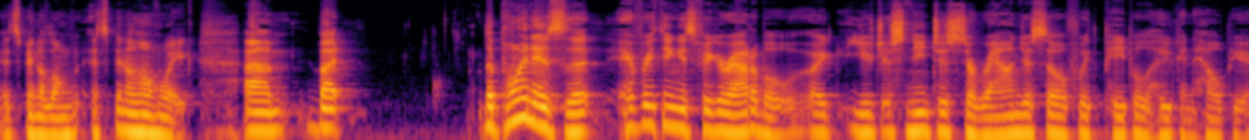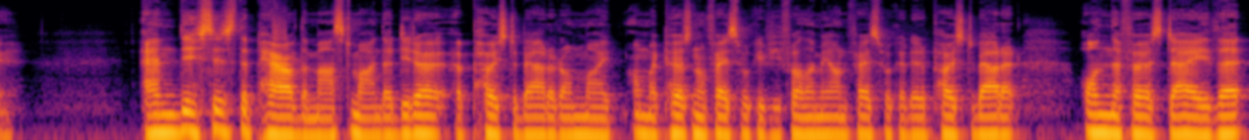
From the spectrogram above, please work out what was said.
it's been a long, it's been a long week. Um, but the point is that everything is figure outable. Like you just need to surround yourself with people who can help you. And this is the power of the mastermind. I did a, a post about it on my on my personal Facebook. If you follow me on Facebook, I did a post about it on the first day that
